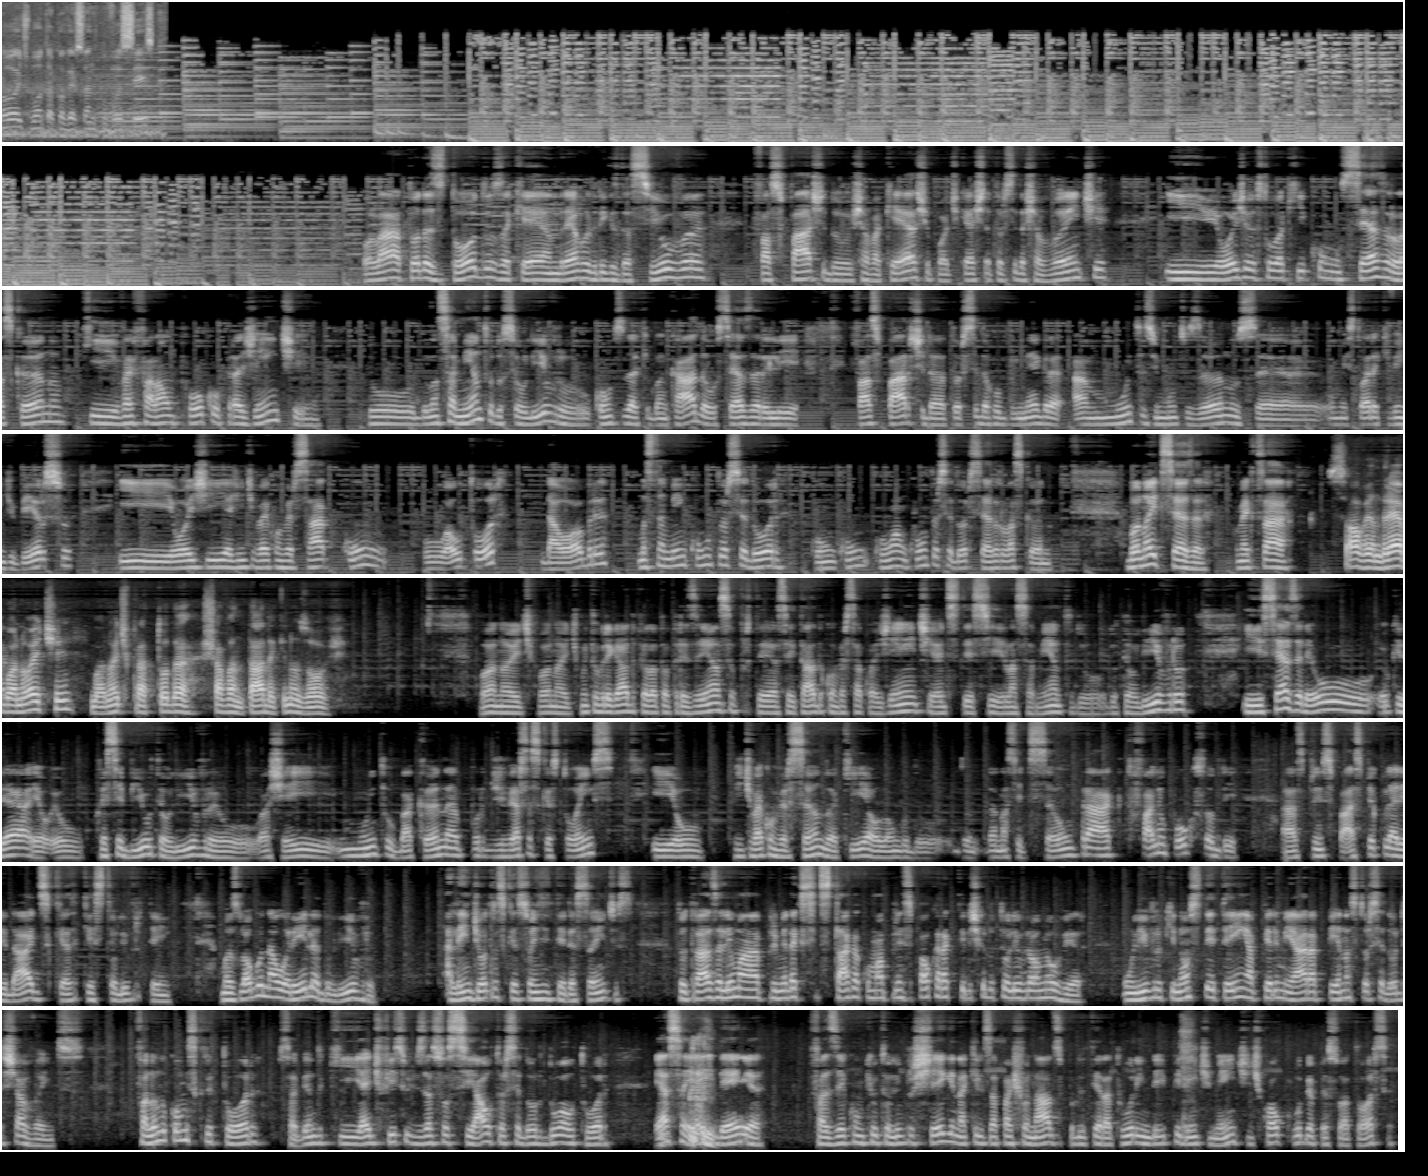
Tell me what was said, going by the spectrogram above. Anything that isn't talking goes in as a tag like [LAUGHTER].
noite, bom estar conversando com vocês. Olá a todas e todos, aqui é André Rodrigues da Silva, faço parte do ChavaCast, o podcast da torcida Chavante, e hoje eu estou aqui com o César Lascano, que vai falar um pouco pra gente do, do lançamento do seu livro, o Contos da Arquibancada. O César, ele faz parte da torcida rubro-negra há muitos e muitos anos, é uma história que vem de berço, e hoje a gente vai conversar com o autor da obra, mas também com o torcedor, com, com, com, com o torcedor César Lascano. Boa noite, César. Como é que tá? Salve André, boa noite. Boa noite para toda chavantada que nos ouve. Boa noite, boa noite. Muito obrigado pela tua presença, por ter aceitado conversar com a gente antes desse lançamento do, do teu livro. E César, eu, eu queria, eu, eu recebi o teu livro, eu achei muito bacana por diversas questões e eu a gente vai conversando aqui ao longo do, do da nossa edição para que tu fale um pouco sobre as principais peculiaridades que, que esse teu livro tem. Mas logo na orelha do livro, além de outras questões interessantes, tu traz ali uma primeira que se destaca como a principal característica do teu livro, ao meu ver. Um livro que não se detém a permear apenas torcedores chavantes. Falando como escritor, sabendo que é difícil desassociar o torcedor do autor, essa é a [CLEARS THROAT] ideia fazer com que o teu livro chegue naqueles apaixonados por literatura, independentemente de qual clube a pessoa torce?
